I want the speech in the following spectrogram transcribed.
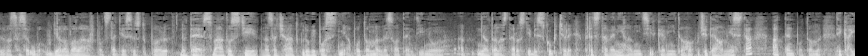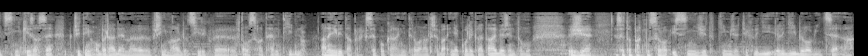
vlastně se udělovala v podstatě se vstupoval do té svátosti na začátku doby postní a potom ve svatém týdnu a měl to na starosti biskup, čili představený hlavní církevní toho určitého města a ten potom ty ty kajícníky zase určitým obradem eh, přijímal do církve v tom svatém týdnu. A někdy ta praxe pokání trvala třeba i několik let, ale věřím tomu, že se to pak muselo i snížit tím, že těch lidí, lidí bylo více a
